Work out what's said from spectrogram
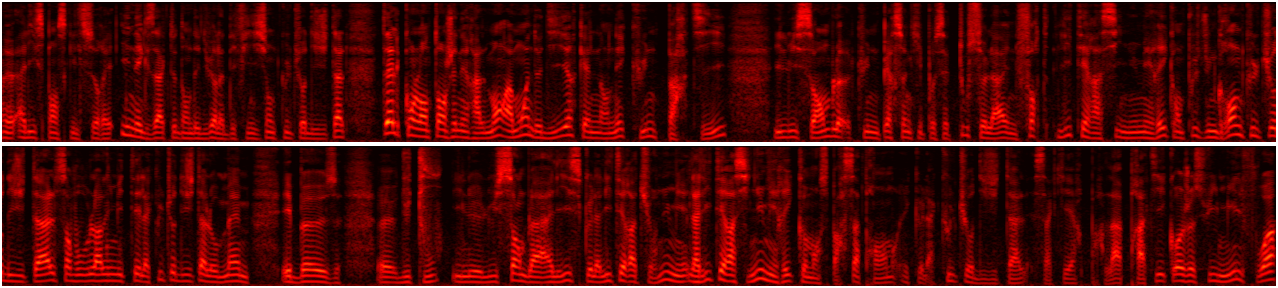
Euh, Alice pense qu'il serait inexact d'en déduire la définition de culture digitale telle qu'on l'entend généralement, à moins de dire qu'elle n'en est qu'une partie. Il lui semble qu'une personne qui possède tout cela, une forte littératie numérique, en plus d'une grande culture digitale, sans vouloir limiter la culture digitale au même et buzz euh, du tout, il lui semble à Alice que la, littératie numérique commence par s'apprendre et que la culture digitale s'acquiert par la pratique. Oh, je suis mille fois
